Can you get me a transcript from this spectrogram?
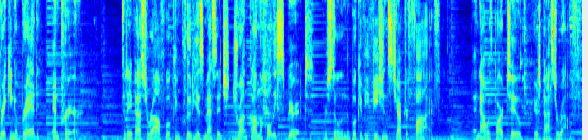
breaking of bread, and prayer. Today, Pastor Ralph will conclude his message, Drunk on the Holy Spirit. We're still in the book of Ephesians, chapter 5. And now, with part two, here's Pastor Ralph.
